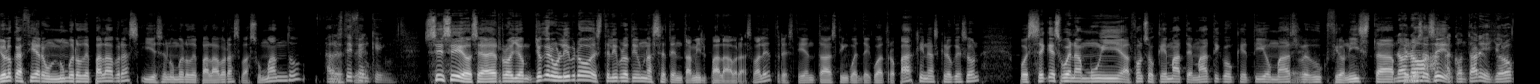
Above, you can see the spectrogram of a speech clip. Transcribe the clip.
yo lo que hacía era un número de palabras y ese número de palabras va sumando. A Stephen King. Sí, sí, o sea, es rollo. Yo quiero un libro, este libro tiene unas 70.000 palabras, ¿vale? 354 páginas creo que son. Pues sé que suena muy, Alfonso, qué matemático, qué tío más reduccionista. No, pero no, es así. al contrario, yo,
